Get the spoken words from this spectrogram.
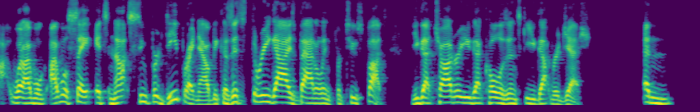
uh, what I will I will say it's not super deep right now because it's three guys battling for two spots. You got Chaudhry, you got Kolozinski, you got Rajesh. And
